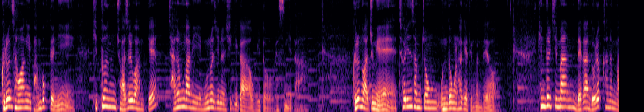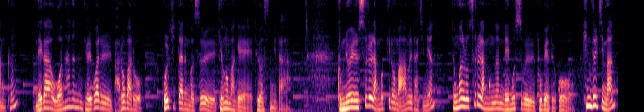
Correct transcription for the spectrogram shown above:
그런 상황이 반복되니 깊은 좌절과 함께 자존감이 무너지는 시기가 오기도 했습니다. 그런 와중에 철인 3종 운동을 하게 된 건데요. 힘들지만 내가 노력하는 만큼 내가 원하는 결과를 바로바로 볼 수 있다는 것을 경험하게 되었습니다. 금요일 술을 안 먹기로 마음을 다지면 정말로 술을 안 먹는 내 모습을 보게 되고 힘들지만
